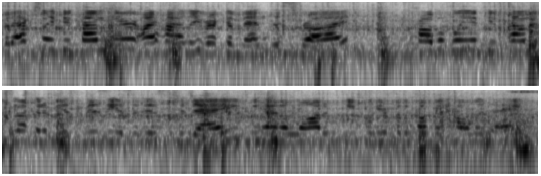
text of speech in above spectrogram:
But actually, if you come here, I highly recommend this ride. Probably if you come, it's not going to be as busy as it is today. We had a lot of people here for the public holiday.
